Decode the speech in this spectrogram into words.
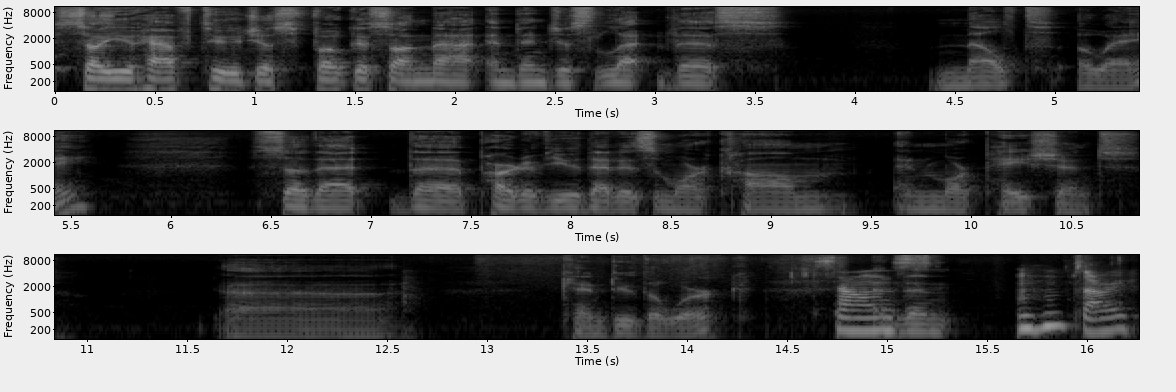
so you have to just focus on that and then just let this melt away so that the part of you that is more calm and more patient uh, can do the work. Sounds. And then, mm-hmm, sorry.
